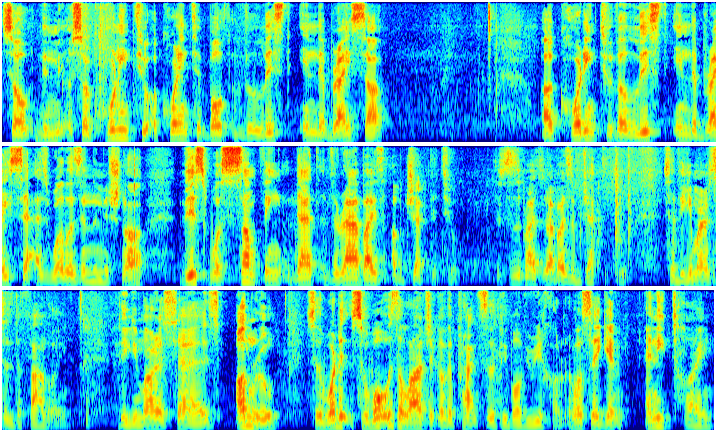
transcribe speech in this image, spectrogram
So, the, so according to according to both the list in the brisa according to the list in the Brisa as well as in the Mishnah, this was something that the rabbis objected to. This is the price the rabbis objected to. So the Gemara says the following. The Gemara says, Amru, so what, is, so what was the logic of the practice of the people of Yericho? I will say again, any time,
